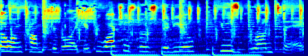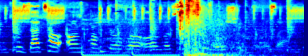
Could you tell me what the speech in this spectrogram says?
So uncomfortable. Like if you watch his first video, he was grunting. Cause that's how uncomfortable of a situation he was.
